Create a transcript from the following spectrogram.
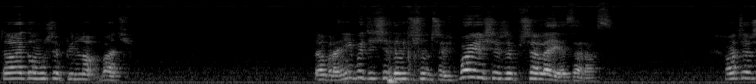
Tego muszę pilnować. Dobra, niech będzie 76. Boję się, że przeleję zaraz. Chociaż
